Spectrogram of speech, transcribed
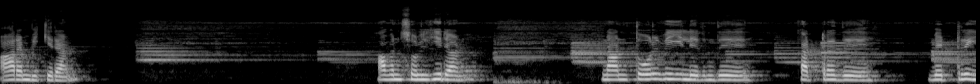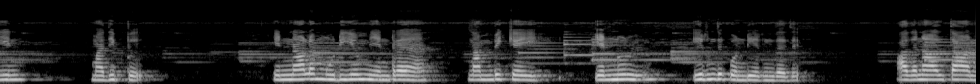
ஆரம்பிக்கிறான். அவன் சொல்கிறான் நான் தோல்வியிலிருந்து கற்றது வெற்றியின் மதிப்பு. என்னால் முடியும் என்ற நம்பிக்கை என்னுள் இருந்து கொண்டிருந்தது. அதனால்தான்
